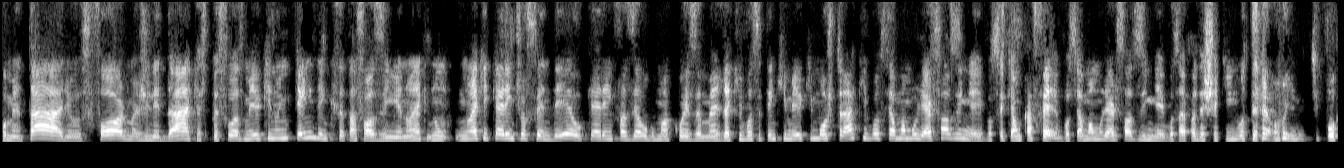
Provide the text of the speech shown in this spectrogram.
comentários, formas de lidar que as pessoas meio que não entendem que você está sozinha. Não é, não, não é que querem te ofender ou querem fazer alguma coisa, mas é que você tem que meio que mostrar que você é uma mulher sozinha e você quer um café. Você é uma mulher sozinha e você vai fazer check-in no hotel. E, tipo,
